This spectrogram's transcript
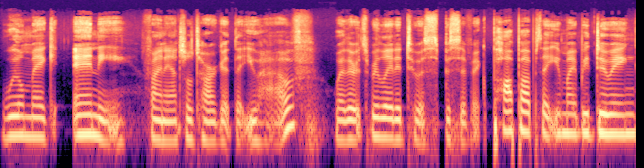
will make any financial target that you have, whether it's related to a specific pop up that you might be doing,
